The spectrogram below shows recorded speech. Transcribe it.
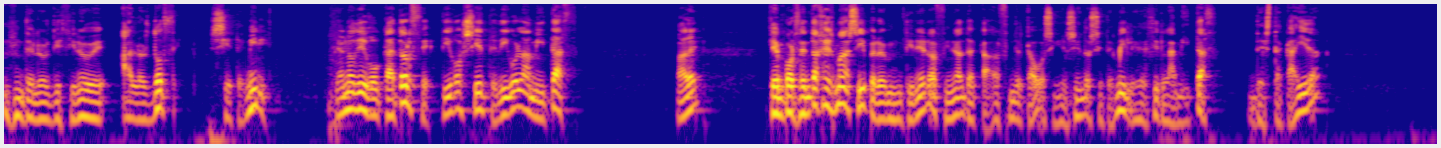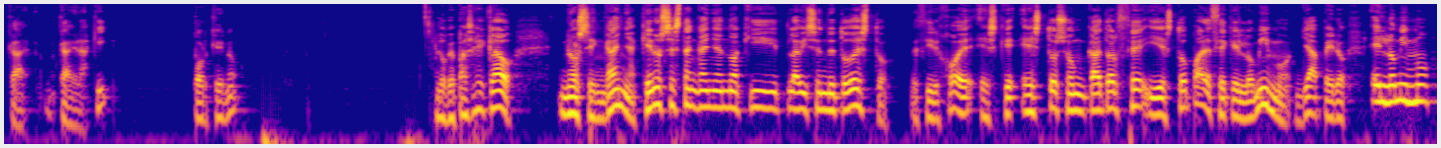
de los 19 a los 12? 7.000. Ya no digo 14, digo 7, digo la mitad. ¿Vale? Que en porcentajes más, sí, pero en dinero al final, al fin del cabo siguen siendo 7.000, es decir, la mitad de esta caída caer aquí. ¿Por qué no? Lo que pasa es que, claro, nos engaña. ¿Qué nos está engañando aquí la visión de todo esto? Decir, joder, es que estos son 14 y esto parece que es lo mismo. Ya, pero es lo mismo,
